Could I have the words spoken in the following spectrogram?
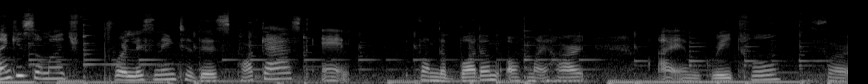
thank you so much for listening to this podcast and from the bottom of my heart, I am grateful for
